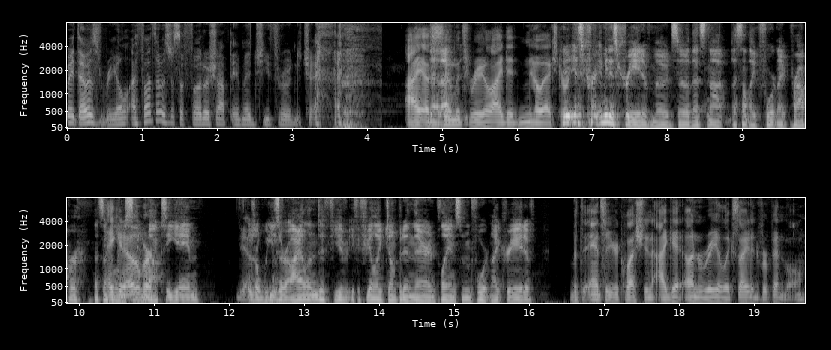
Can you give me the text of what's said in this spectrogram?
Wait, that was real? I thought that was just a photoshopped image you threw into chat. I that- assume it's real. I did no extra. It- It's cre- I mean it's creative mode, so that's not that's not like Fortnite proper. That's like Take a it little over. sandboxy game. yeah. There's a Weezer Island if you if you feel like jumping in there and playing some Fortnite creative. But to answer your question, I get unreal excited for pinball.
